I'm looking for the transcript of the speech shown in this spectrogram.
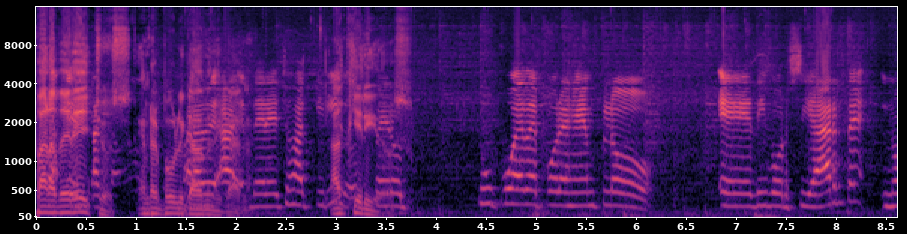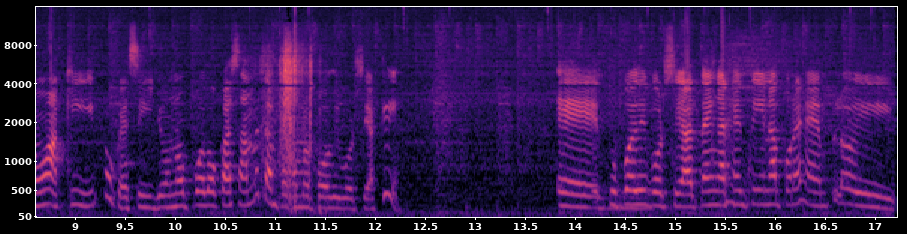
Para derechos en República para Dominicana. a- derechos adquiridos, Adquiridos. Pero tú puedes, por ejemplo, eh, divorciarte, no aquí, porque si yo no puedo casarme, tampoco me puedo divorciar aquí. Eh, tú puedes divorciarte en Argentina, por ejemplo, y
